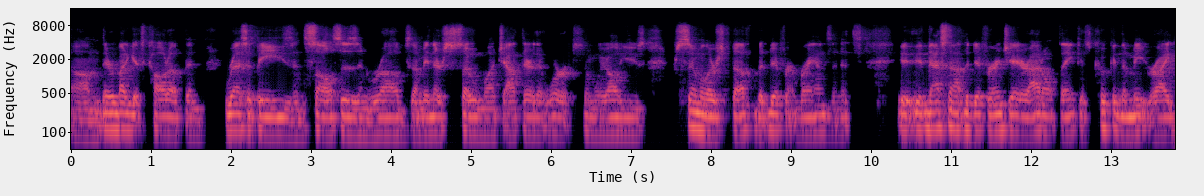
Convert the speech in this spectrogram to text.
Um, everybody gets caught up in recipes and sauces and rubs. I mean, there's so much out there that works, and we all use similar stuff but different brands. And it's it, it, that's not the differentiator. I don't think is cooking the meat right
